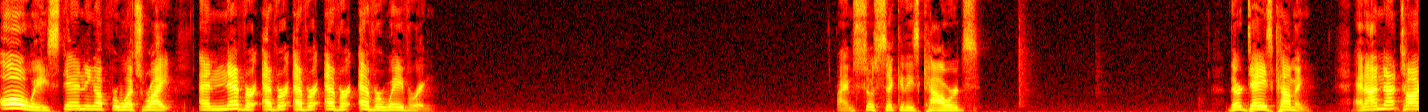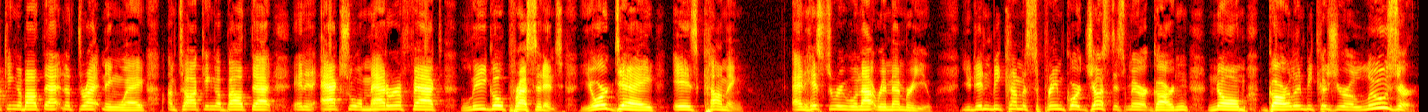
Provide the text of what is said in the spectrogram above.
always standing up for what's right and never, ever, ever, ever, ever wavering. I am so sick of these cowards. Their day's coming. And I'm not talking about that in a threatening way. I'm talking about that in an actual matter of fact legal precedence. Your day is coming. And history will not remember you. You didn't become a Supreme Court Justice, Merrick Garden, Noam Garland, because you're a loser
